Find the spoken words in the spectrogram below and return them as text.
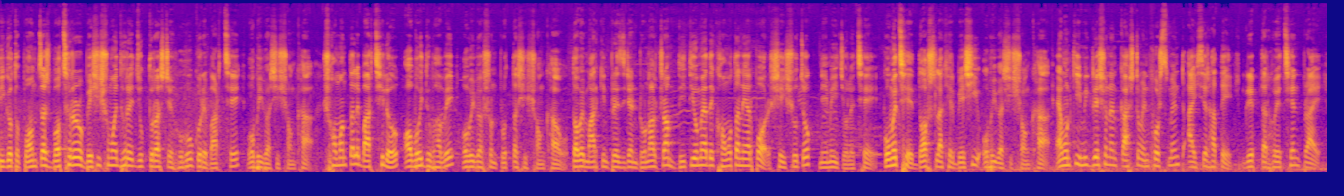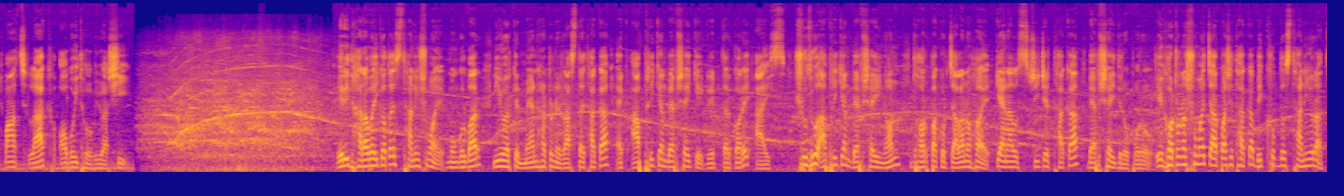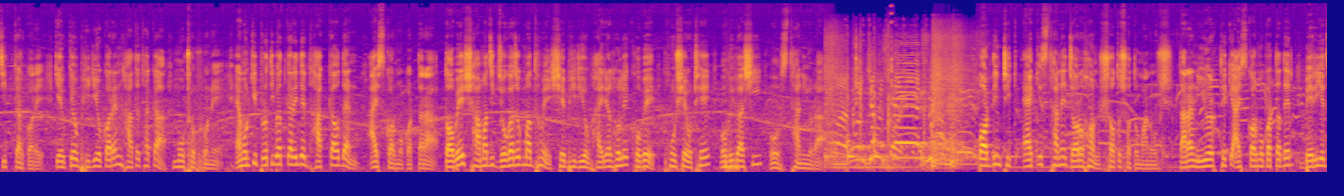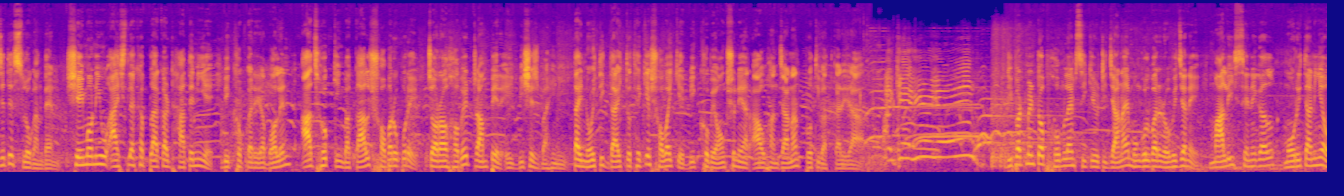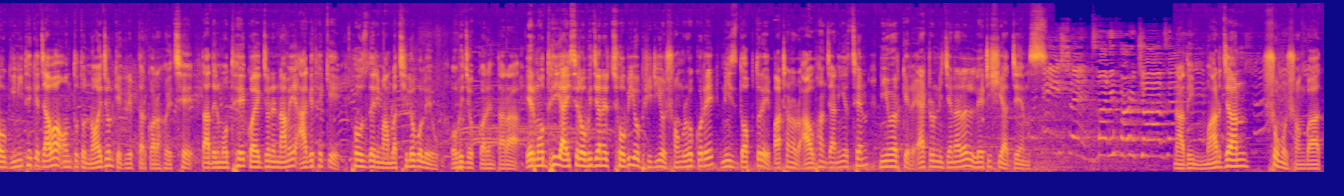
বিগত পঞ্চাশ বছরেরও বেশি সময় ধরে যুক্তরাষ্ট্রে হু হু করে বাড়ছে অভিবাসীর সংখ্যা। সমান্তালে বাড়ছিল অবৈধভাবে অভিবাসন প্রত্যাশীর সংখ্যাও। তবে মার্কিন প্রেসিডেন্ট ডোনাল্ড ট্রাম্প দ্বিতীয় মেয়াদে ক্ষমতা নেয়ার পর সেই সূচক নেমেই চলেছে। কমেছে দশ লাখের বেশি অভিবাসীর সংখ্যা। এমনকি ইমিগ্রেশন অ্যান্ড কাস্টম এনফোর্সমেন্ট আইসের হাতে গ্রেপ্তার হয়েছেন প্রায় পাঁচ লাখ অবৈধ অভিবাসী। এরই ধারাবাহিকতায় স্থানীয় সময়ে মঙ্গলবার নিউ ইয়র্কের ম্যানহাটনের রাস্তায় থাকা এক আফ্রিকান ব্যবসায়ীকে গ্রেপ্তার করে আইস। শুধু আফ্রিকান ব্যবসায়ী নন, ধরপাকড় চালানো হয় ক্যানাল স্ট্রিটের থাকা ব্যবসায়ীদের ওপরও। এ ঘটনার সময় চারপাশে থাকা বিক্ষুব্ধ স্থানীয়রা চিৎকার করে। কেউ কেউ ভিডিও করেন হাতে থাকা মুঠো ফোনে এমনকি প্রতিবাদকারীদের ধাক্কাও দেন আইস কর্মকর্তারা। তবে সামাজিক যোগাযোগ মাধ্যমে সে ভিডিও ভাইরাল হলে ক্ষোভে ফুঁসে ওঠে অভিবাসী ও স্থানীয়রা। পরদিন ঠিক একই স্থানে জড়ো হন শত শত মানুষ। তারা নিউ ইয়র্ক থেকে আইস কর্মকর্তাদের বেরিয়ে যেতে স্লোগান দেন। সেই মনিউ আইস লেখা প্লাকার্ড হাতে নিয়ে বিক্ষোভকারীরা বলেন, আজ হোক কিংবা কাল সবার উপরে চড়াও হবে ট্রাম্পের এই বিশেষ বাহিনী। তাই নৈতিক দায়িত্ব থেকে সবাইকে বিক্ষোভে অংশ নেয়ার আহ্বান জানান প্রতিবাদকারীরা। ডিপার্টমেন্ট অফ হোমল্যান্ড সিকিউরিটি জানায় মঙ্গলবারের অভিযানে মালি সেনেগাল মৌরিতানিয়া ও গিনি থেকে যাওয়া অন্তত নয় জনকে গ্রেপ্তার করা হয়েছে। তাদের মধ্যে কয়েকজনের নামে আগে থেকে ফৌজদারি মামলা ছিল বলেও অভিযোগ করেন তারা। এর মধ্যেই আইসের অভিযানের ছবি ও ভিডিও সংগ্রহ করে নিজ দপ্তরে পাঠানোর আহ্বান জানিয়েছেন নিউ ইয়র্কের attorney general Letitia James. Nadim Marjan সময় সংবাদ।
